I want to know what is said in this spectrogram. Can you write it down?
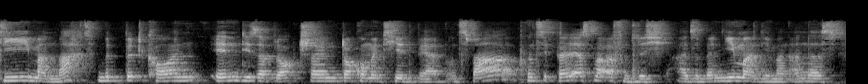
die man macht mit Bitcoin, in dieser Blockchain dokumentiert werden. Und zwar prinzipiell erstmal öffentlich. Also wenn jemand jemand anders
